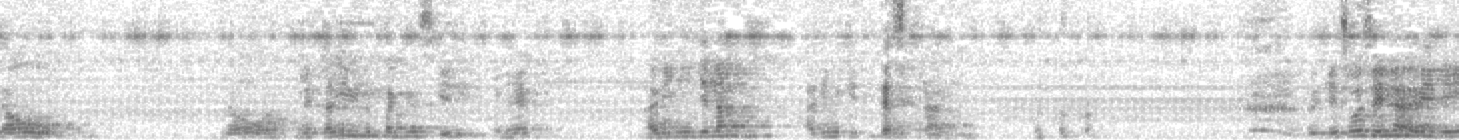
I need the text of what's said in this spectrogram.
Jauh. Jauh. Lain kali kita panggil sikit. Boleh? Hari ni je lah. Hari ni kita test try. Okey, semua sihat hari ni?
